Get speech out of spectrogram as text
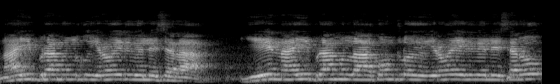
నాయి బ్రాహ్మణులకు ఇరవై ఐదు వేలు వేశారా? ఏ నాయి బ్రాహ్మణుల అకౌంట్లో ఇరవై ఐదు వేలు వేశారో?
